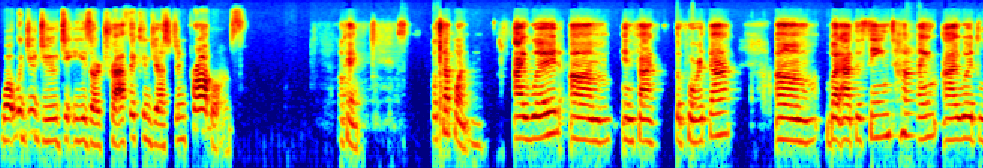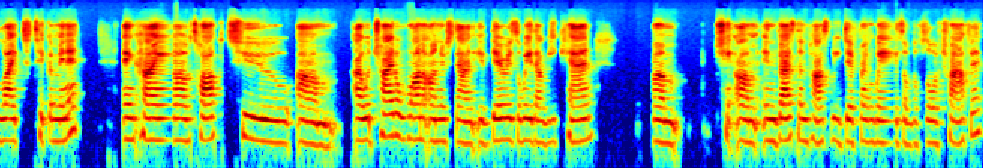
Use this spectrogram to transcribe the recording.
what would you do to ease our traffic congestion problems? Okay. So step one, I would, um, in fact, support that. Um, but at the same time, I would like to take a minute and kind of talk to, um, I would try to want to understand if there is a way that we can um, um, invest in possibly different ways of the flow of traffic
